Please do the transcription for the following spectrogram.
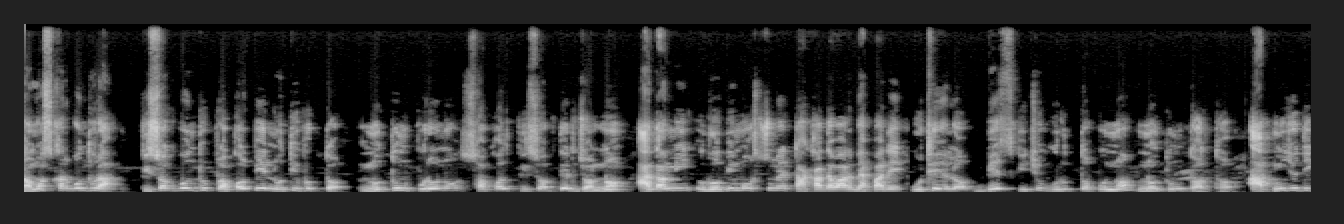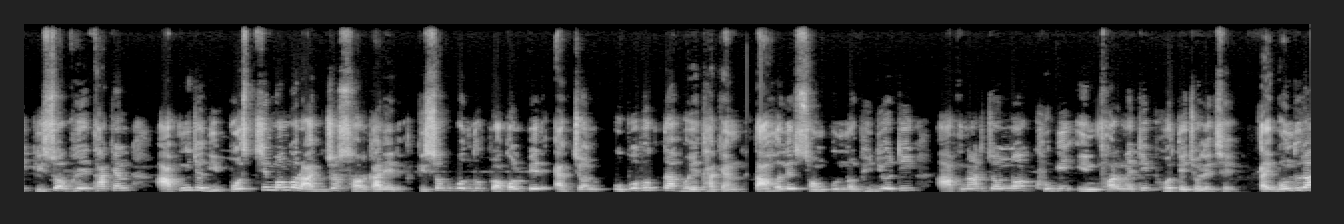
নমস্কার বন্ধুরা, কৃষক বন্ধু প্রকল্পে নথিভুক্ত নতুন পুরনো সকল কৃষকদের জন্য আগামী রবি মরশুমে টাকা দেওয়ার ব্যাপারে উঠে এলো বেশ কিছু গুরুত্বপূর্ণ নতুন তথ্য। আপনি যদি কৃষক হয়ে থাকেন, আপনি যদি পশ্চিমবঙ্গ রাজ্য সরকারের কৃষক বন্ধু প্রকল্পের একজন উপভোক্তা হয়ে থাকেন, তাহলে সম্পূর্ণ ভিডিওটি আপনার জন্য খুবই ইনফরমেটিভ হতে চলেছে। তাই বন্ধুরা,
